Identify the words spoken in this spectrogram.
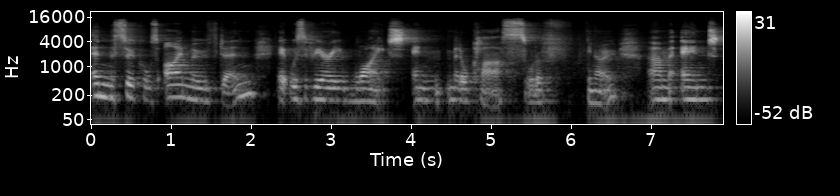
in the circles I moved in, it was very white and middle class sort of, you know, um, and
